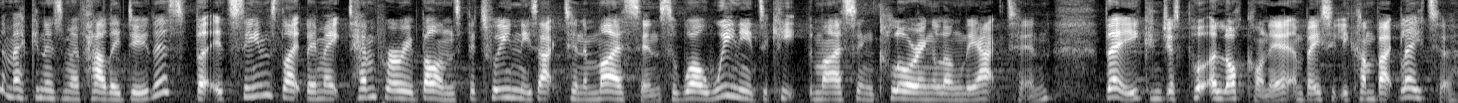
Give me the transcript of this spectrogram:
the mechanism of how they do this, but it seems like they make temporary bonds between these actin and myosin. So while we need to keep the myosin clawing along the actin, they can just put a lock on it and basically come back later.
